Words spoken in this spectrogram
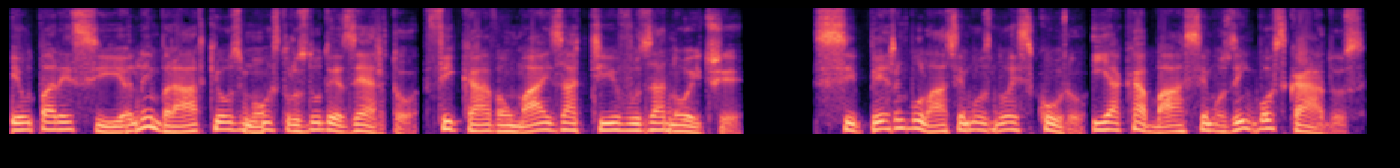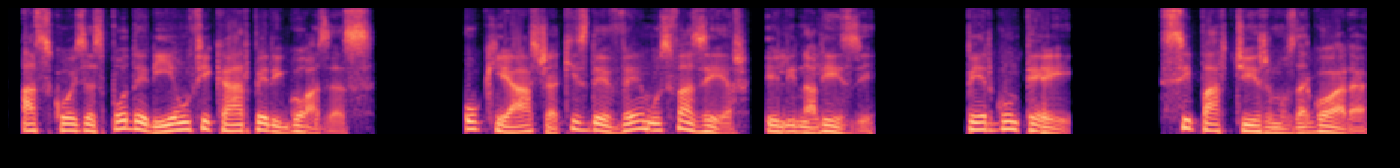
Eu parecia lembrar que os monstros do deserto ficavam mais ativos à noite. Se perambulássemos no escuro e acabássemos emboscados, as coisas poderiam ficar perigosas. O que acha que devemos fazer, Elinalise? Perguntei. Se partirmos agora,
